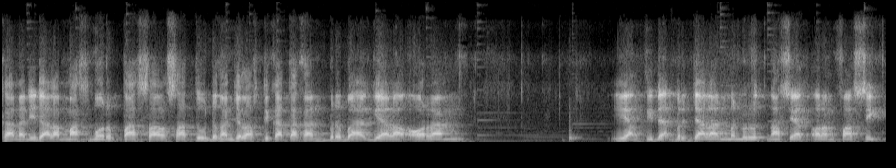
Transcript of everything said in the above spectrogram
Karena di dalam Mazmur pasal 1 dengan jelas dikatakan berbahagialah orang yang tidak berjalan menurut nasihat orang fasik,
